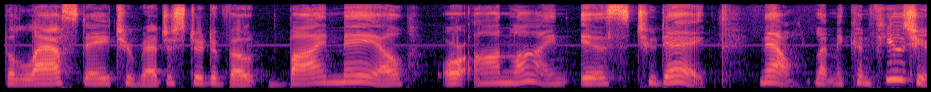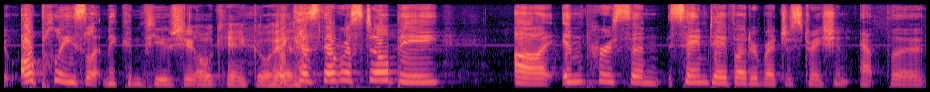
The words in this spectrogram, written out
the last day to register to vote by mail or online is today. Now, let me confuse you. Oh, please let me confuse you. Okay, go ahead. Because there will still be uh, in person, same day voter registration at the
